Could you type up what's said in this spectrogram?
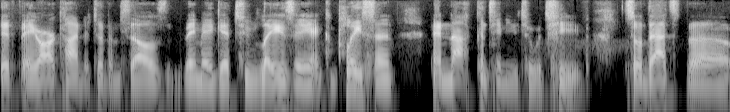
if they are kinder to themselves, they may get too lazy and complacent and not continue to achieve. So that's the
